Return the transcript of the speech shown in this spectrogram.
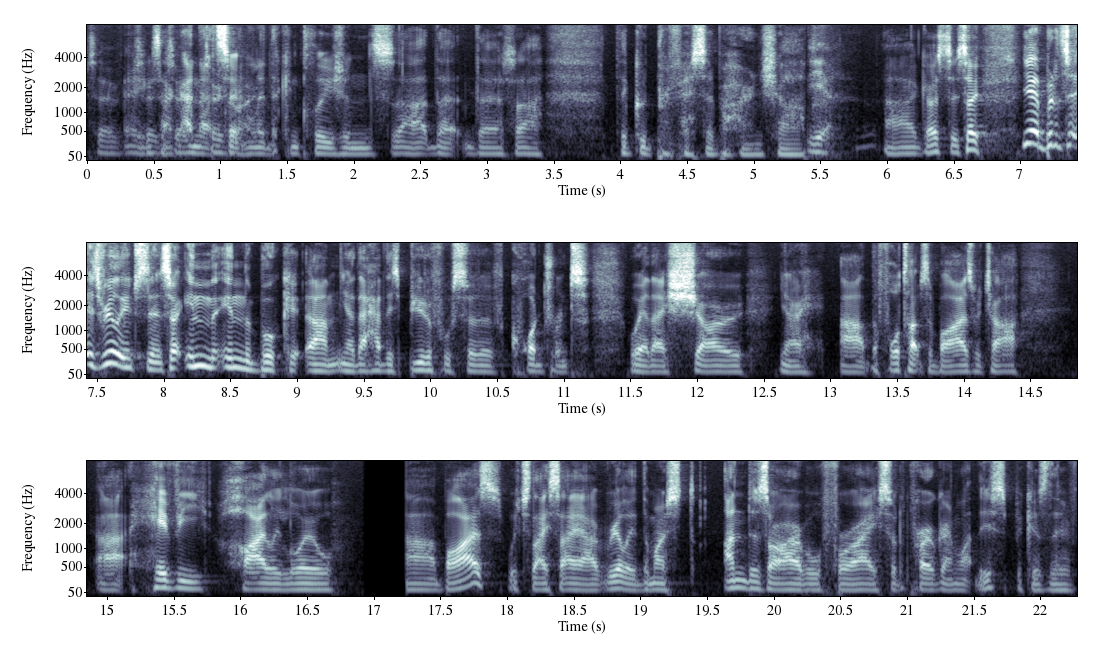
to, to- exactly, and that's grow. certainly the conclusions uh, that that uh, the good Professor Byron Sharp Yeah. Uh, goes to. So yeah, but it's, it's really interesting. So in the in the book, um, you know, they have this beautiful sort of quadrant where they show you know uh, the four types of buyers, which are uh, heavy, highly loyal uh, buyers, which they say are really the most undesirable for a sort of program like this because they've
